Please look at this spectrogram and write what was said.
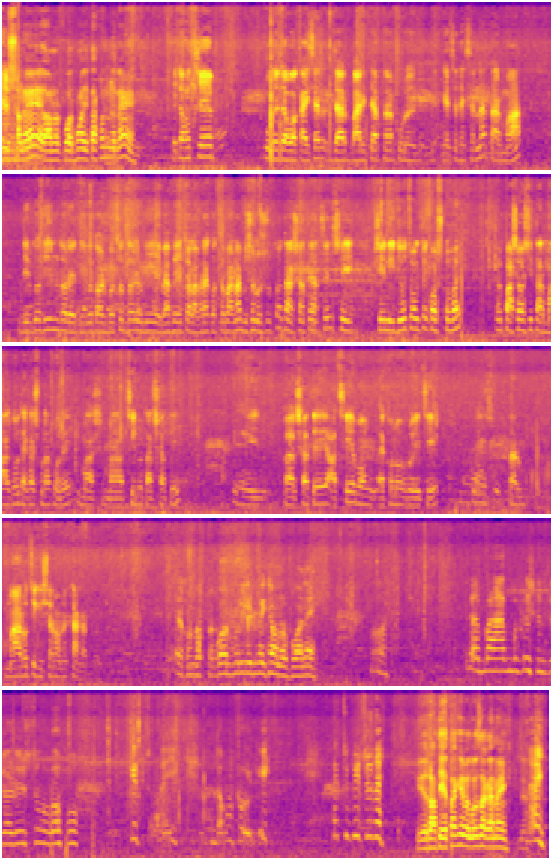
এই স- মানে তখন না এটা হচ্ছে পড়ে যাওয়া কাইসার যার বাড়িতে আপনারা পড়ে গেছে দেখছেন না তার মা। দীর্ঘদিন ধরে দীর্ঘ দশ বছর ধরে উনি এভাবে চলাফেরা করতে পারে না ভীষণ অসুস্থ তার সাথে আছে সে সে নিজেও চলতে কষ্ট হয়। পাশাপাশি তার মাকেও দেখাশোনা করে মা মা ছিল তার সাথে। এই তার সাথে আছে এবং এখনও রয়েছে। তার মারও চিকিৎসার অনেক টাকা এখন গেছি ভাই কেমন পোয়া নেই কিছু নেই এত কিছু নেই রাতে থাকে বেলা জায়গা নাই? নাই।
